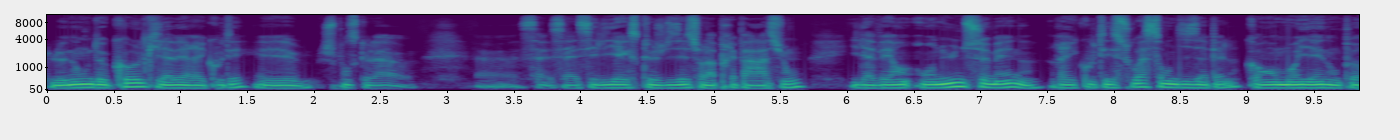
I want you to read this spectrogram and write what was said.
le nombre de calls qu'il avait réécouté. Et je pense que là, euh, c'est assez lié avec ce que je disais sur la préparation. Il avait en, une semaine réécouté 70 appels, quand en moyenne on peut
